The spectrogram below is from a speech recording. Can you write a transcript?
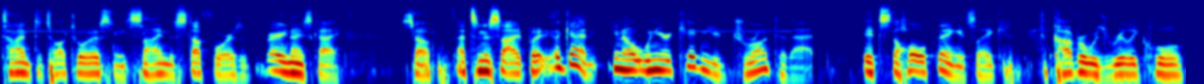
time to talk to us, and he signed the stuff for us. Very nice guy. So that's an aside. But again, you know, when you're a kid and you're drawn to that, it's the whole thing. It's like the cover was really cool.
